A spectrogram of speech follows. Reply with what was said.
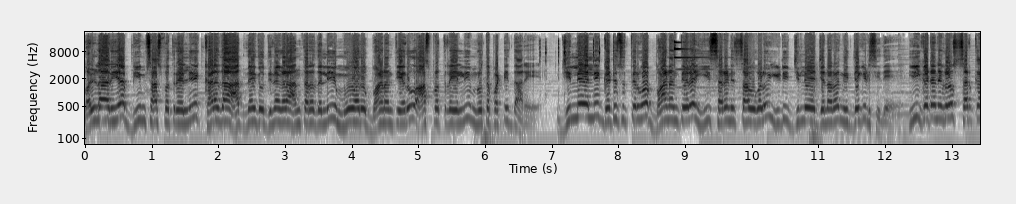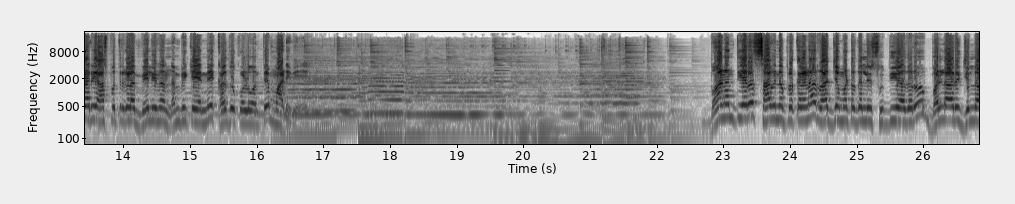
ಬಳ್ಳಾರಿಯ ಭೀಮ್ಸ್ ಆಸ್ಪತ್ರೆಯಲ್ಲಿ ಕಳೆದ ಹದಿನೈದು ದಿನಗಳ ಅಂತರದಲ್ಲಿ ಮೂವರು ಬಾಣಂತಿಯರು ಆಸ್ಪತ್ರೆಯಲ್ಲಿ ಮೃತಪಟ್ಟಿದ್ದಾರೆ. ಜಿಲ್ಲೆಯಲ್ಲಿ ಘಟಿಸುತ್ತಿರುವ ಬಾಣಂತಿಯರ ಈ ಸರಣಿ ಸಾವುಗಳು ಇಡೀ ಜಿಲ್ಲೆಯ ಜನರ ನಿದ್ದೆಗಿಡಿಸಿದೆ. ಈ ಘಟನೆಗಳು ಸರ್ಕಾರಿ ಆಸ್ಪತ್ರೆಗಳ ಮೇಲಿನ ನಂಬಿಕೆಯನ್ನೇ ಕಳೆದುಕೊಳ್ಳುವಂತೆ ಮಾಡಿವೆ. ಬಾಣಂತಿಯರ ಸಾವಿನ ಪ್ರಕರಣ ರಾಜ್ಯ ಮಟ್ಟದಲ್ಲಿ ಸುದ್ದಿಯಾದರೂ ಬಳ್ಳಾರಿ ಜಿಲ್ಲಾ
